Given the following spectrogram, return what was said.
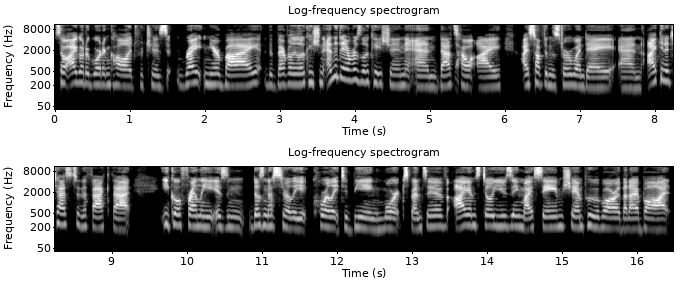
so I go to Gordon College, which is right nearby the Beverly location and the Danvers location, and that's Yep. how I I stopped in the store one day, and I can attest to the fact that eco-friendly isn't doesn't necessarily correlate to being more expensive. I am still using my same shampoo bar that I bought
